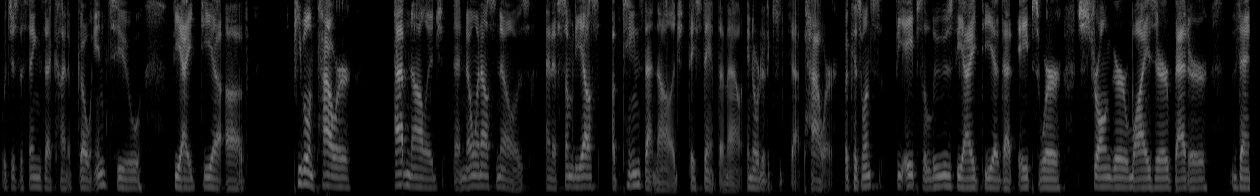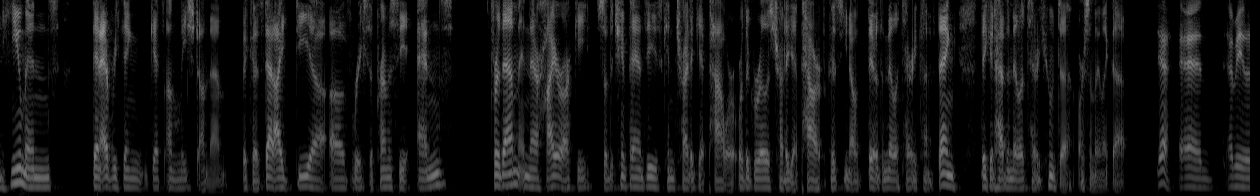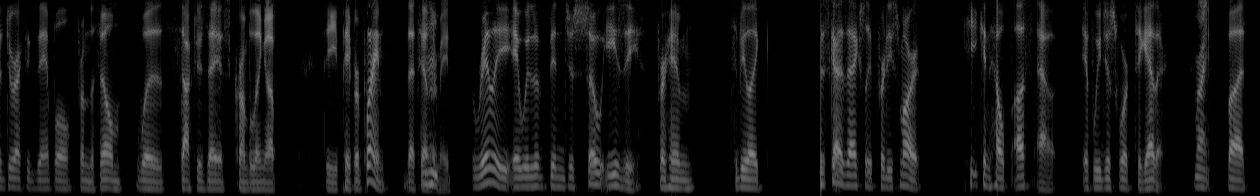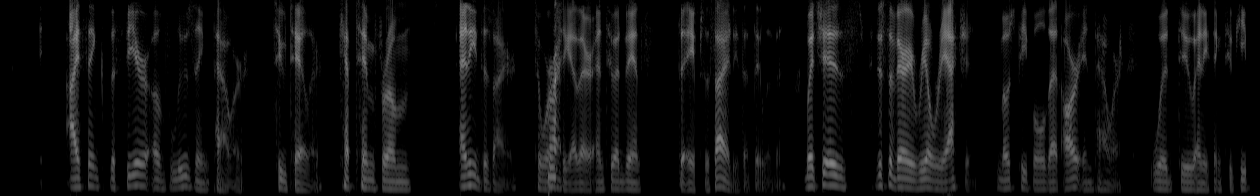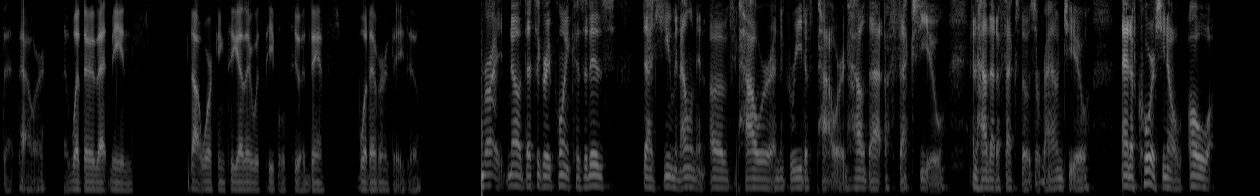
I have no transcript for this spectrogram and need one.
which is the things that kind of go into the idea of people in power have knowledge that no one else knows and if somebody else obtains that knowledge they stamp them out in order to keep that power. Because once the apes lose the idea that apes were stronger wiser better than humans then everything gets unleashed on them. Because that idea of race supremacy ends for them in their hierarchy so the chimpanzees can try to get power or the gorillas try to get power because you know they're the military kind of thing. They could have the military junta or something like that. Yeah and i mean a direct example from the film was dr zaius crumbling up the paper plane that taylor mm-hmm. made. Really it would have been just so easy for him to be like this guy's actually pretty smart. He can help us out if we just work together. Right but I think the fear of losing power to Taylor kept him from any desire to work right. together and to advance the ape society that they live in, which is just a very real reaction. Most people that are in power would do anything to keep that power, whether that means not working together with people to advance whatever they do. Right. No, that's a great point because it is that human element of power and the greed of power and how that affects you and how that affects those around you. And of course, you know, oh,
